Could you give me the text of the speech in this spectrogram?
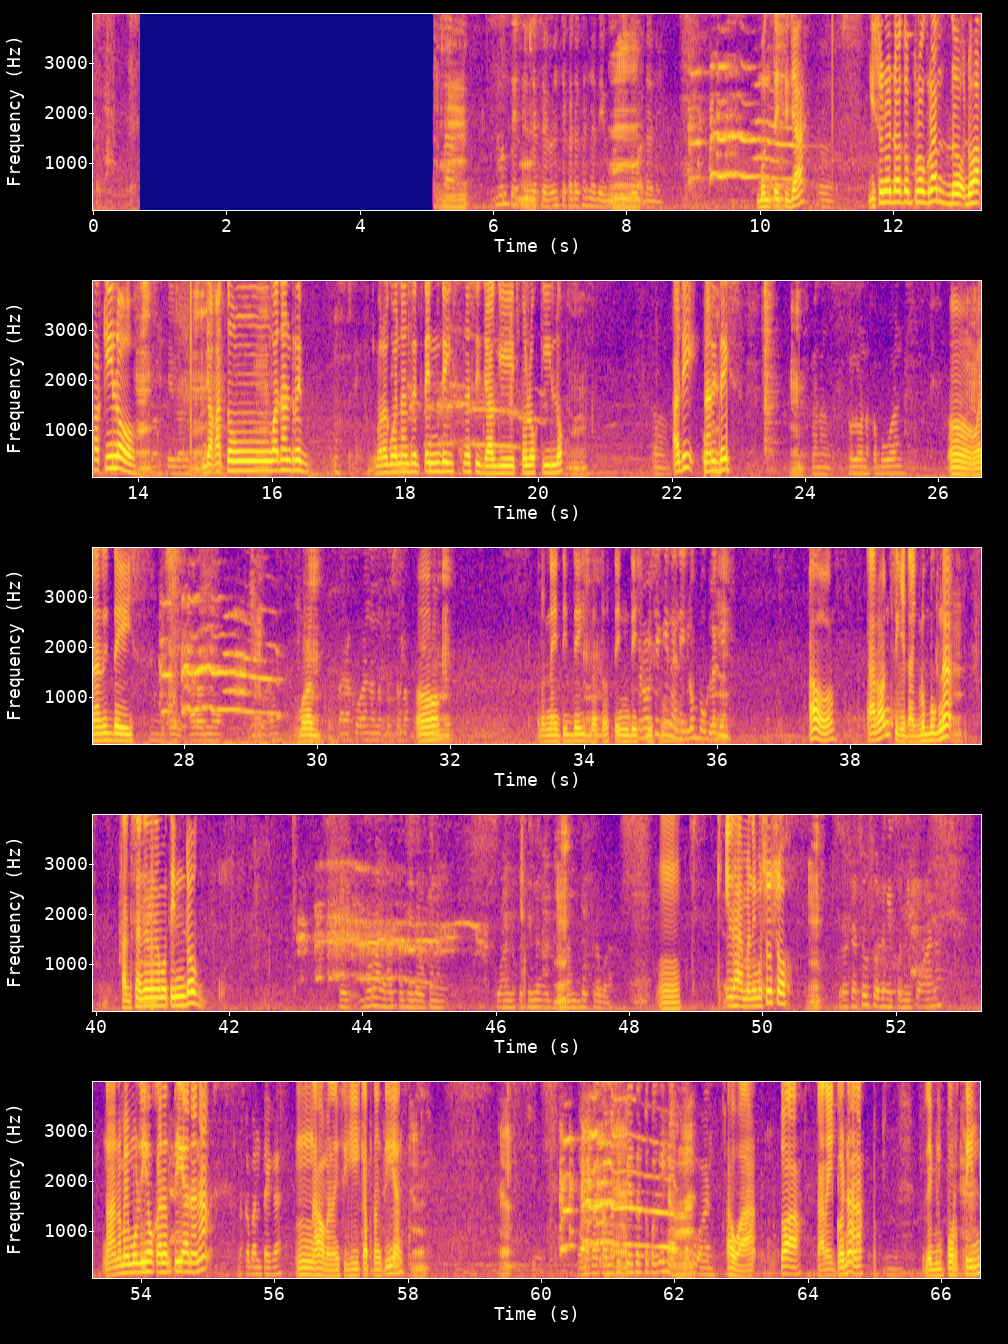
sa buntes ni siya sir, unsa kadaghan na di mo kuha dani. Buntis siya. Gisunod na itong program, do, duha ka kilo. Diya ka tong 100, marag 110 days na si Jagi, tulo kilo. Adi, 100 days. kanang tulo na kabuan. Oh, 100 days. Murag, para kuha naman to sa bak. oh. Murag 90 days ba to? 10 days Pero sige na before. ni lubog lagi. Ah, Oo. Karon, sige, taglubog na. Tagsa na nga mo tindog. Kay mura mo gud pud daw kanang kuan ko tinuod tambok ra ba. Mm. Ilhaman ni mo suso. Pero sa suso lagi po nito ano, Na na may muliho ka ng tiyan, ana. nakabantay ka. Mm, ako man ang sigikap ng tiyan. Wa makakamasipit to pag ihap sa kuan. Awa. To ah, ka-record na na. Mm. 11-14.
